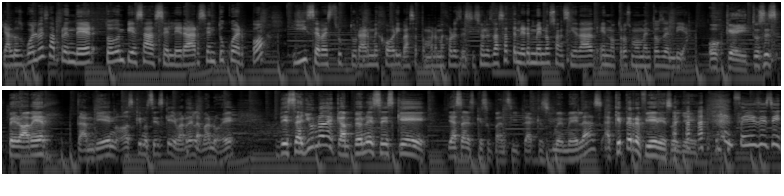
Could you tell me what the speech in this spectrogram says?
ya los vuelves a aprender, todo empieza a acelerarse en tu cuerpo y se va a estructurar mejor y vas a tomar mejores decisiones, vas a tener menos ansiedad en otros momentos del día. Ok, entonces, pero a ver, también, es que nos tienes que llevar de la mano, ¿eh? Desayuno de campeones es que ya sabes que su pancita, que sus memelas. ¿A qué te refieres, oye? sí, sí, sí.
